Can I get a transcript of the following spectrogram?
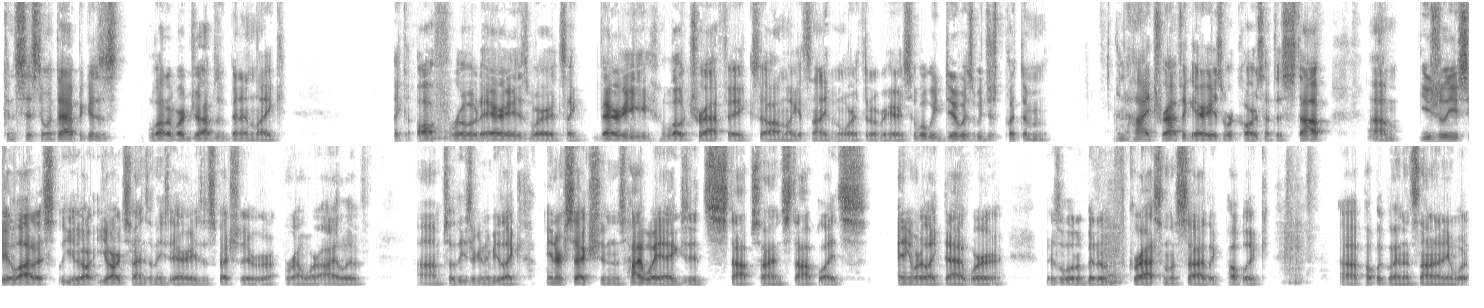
consistent with that because a lot of our jobs have been in like like off-road areas where it's like very low traffic. So I'm like, it's not even worth it over here. So what we do is we just put them in high traffic areas where cars have to stop. Um, usually you see a lot of yard signs in these areas, especially around where I live. Um, so these are going to be like intersections, highway exits, stop signs, stoplights, anywhere like that where there's a little bit of grass on the side, like public uh, public land that's not on anyone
